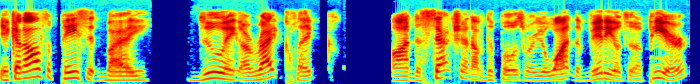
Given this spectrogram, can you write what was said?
You can also paste it by doing a right click on the section of the post where you want the video to appear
